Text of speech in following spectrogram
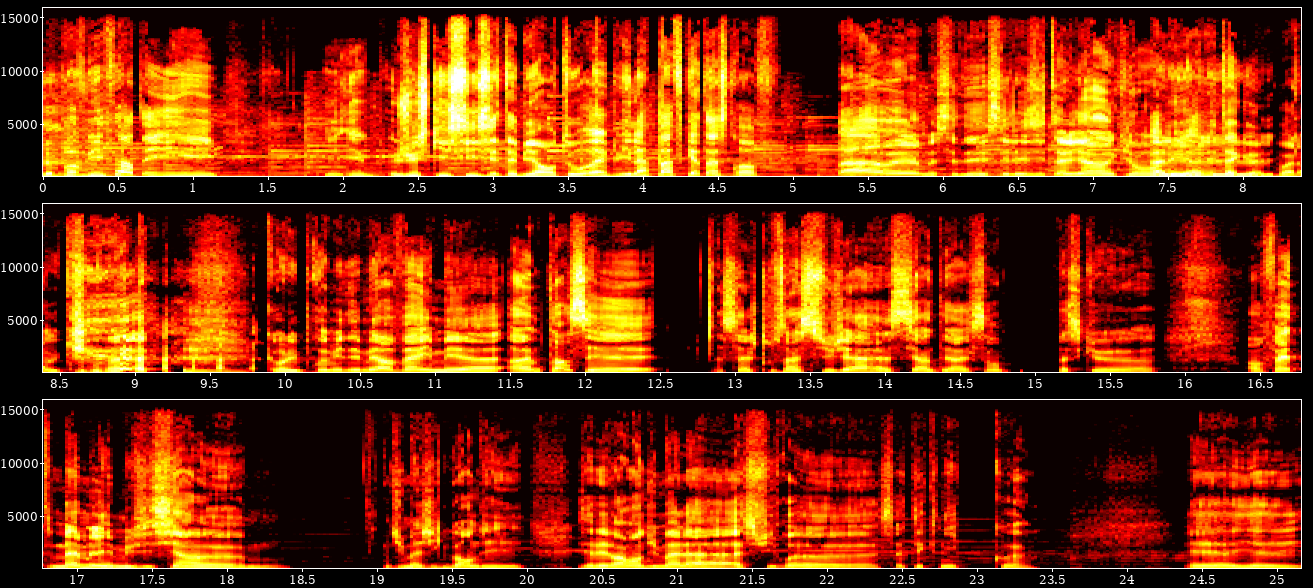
Le pauvre Biffard, il- il- il- jusqu'ici c'était bien entouré, puis là, paf, catastrophe. bah ouais, mais c'est des, c'est des Italiens qui ont. Allez, allez, ta gueule, voilà. Qui ont lui promis des merveilles, mais euh, en même temps, c'est, ça, je trouve ça un sujet assez intéressant parce que, euh, en fait, même les musiciens euh, du Magic Band, ils, ils avaient vraiment du mal à, à suivre euh, sa technique, quoi. Et euh,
